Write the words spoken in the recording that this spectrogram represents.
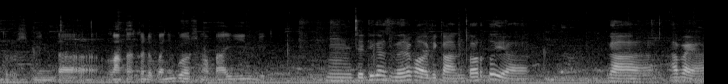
terus minta langkah ke depannya gue harus ngapain gitu. Hmm, jadi kan sebenarnya kalau di kantor tuh ya nggak apa ya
